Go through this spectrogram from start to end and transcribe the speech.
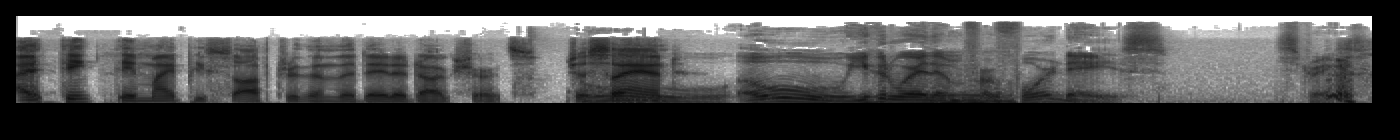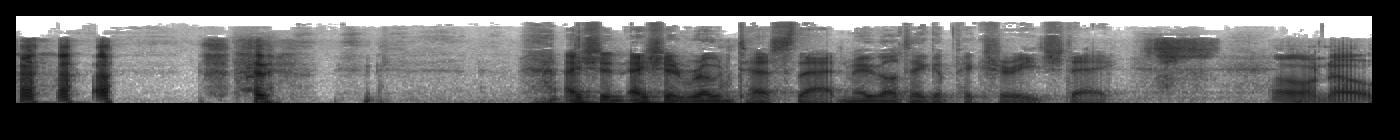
I think they might be softer than the Datadog shirts. Just Ooh. saying. Oh, you could wear them Ooh. for four days straight. I should I should road test that. Maybe I'll take a picture each day. Oh no.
